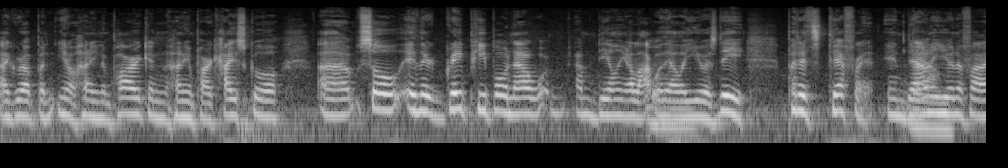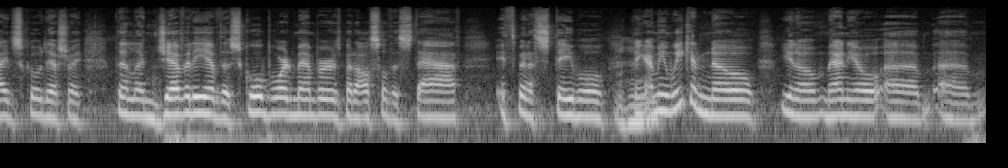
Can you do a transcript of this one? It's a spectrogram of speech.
I grew up in you know Huntington Park and Huntington Park High School. Uh, so and they're great people. Now I'm dealing a lot with LAUSD. But it's different in Downey Yeah. Unified School District. The longevity of the school board members, but also the staff. It's been a stable thing. I mean, we can know, you know, Manuel. Um, um,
